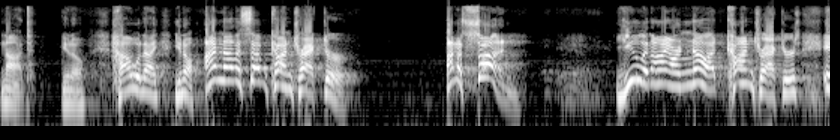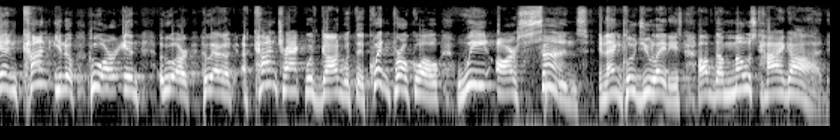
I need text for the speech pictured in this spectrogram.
Not. You know, how would I, you know, I'm not a subcontractor. I'm a son. You and I are not contractors in con, you know, who are in who are who have a, a contract with God with the quid pro quo. We are sons, and that includes you ladies, of the most high God.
